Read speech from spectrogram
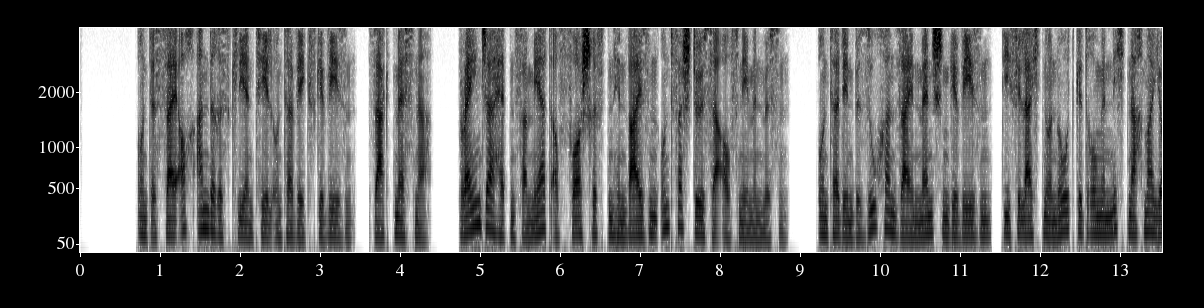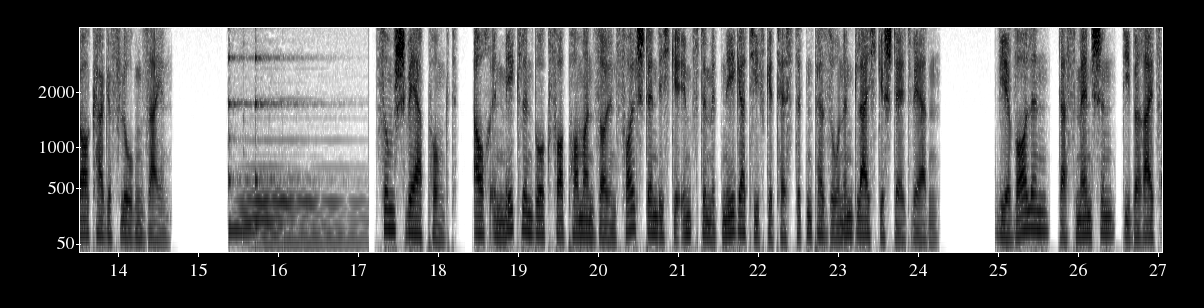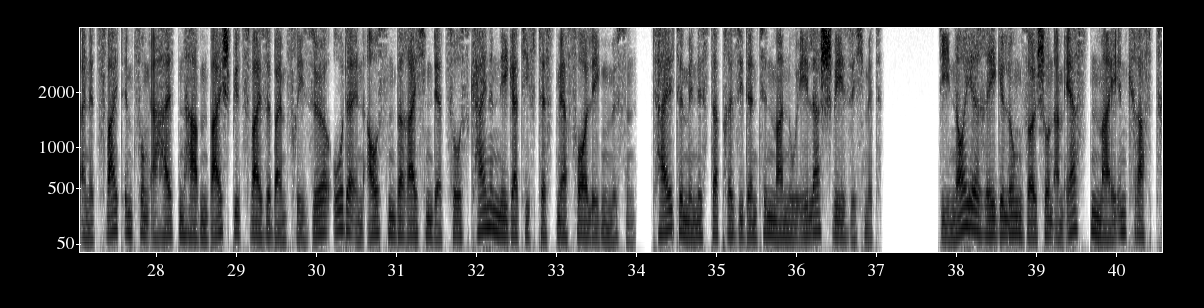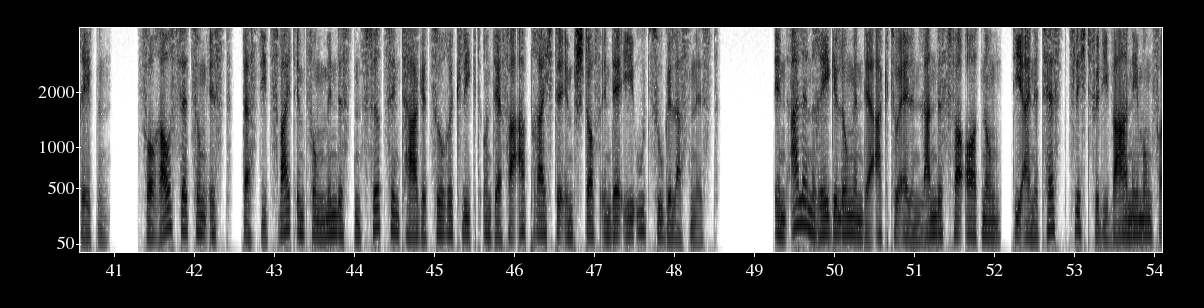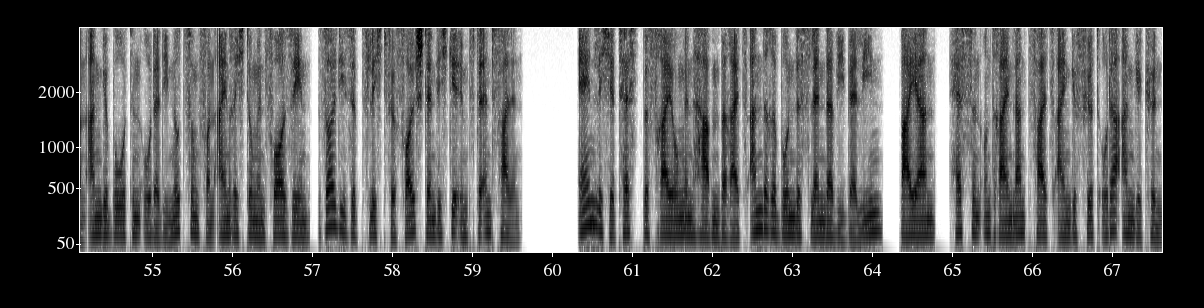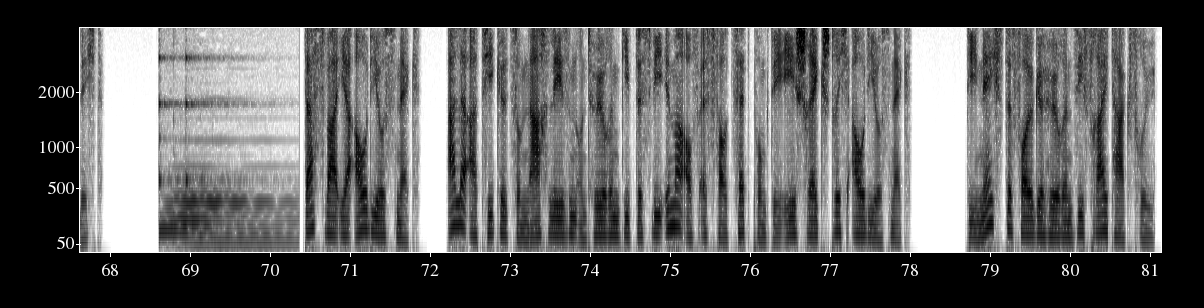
Und es sei auch anderes Klientel unterwegs gewesen, sagt Messner. Ranger hätten vermehrt auf Vorschriften hinweisen und Verstöße aufnehmen müssen. Unter den Besuchern seien Menschen gewesen, die vielleicht nur notgedrungen nicht nach Mallorca geflogen seien. Zum Schwerpunkt. Auch in Mecklenburg-Vorpommern sollen vollständig geimpfte mit negativ getesteten Personen gleichgestellt werden. Wir wollen, dass Menschen, die bereits eine Zweitimpfung erhalten haben, beispielsweise beim Friseur oder in Außenbereichen der Zoos keinen Negativtest mehr vorlegen müssen, teilte Ministerpräsidentin Manuela Schwesig mit. Die neue Regelung soll schon am 1. Mai in Kraft treten. Voraussetzung ist, dass die Zweitimpfung mindestens 14 Tage zurückliegt und der verabreichte Impfstoff in der EU zugelassen ist. In allen Regelungen der aktuellen Landesverordnung, die eine Testpflicht für die Wahrnehmung von Angeboten oder die Nutzung von Einrichtungen vorsehen, soll diese Pflicht für vollständig geimpfte entfallen. Ähnliche Testbefreiungen haben bereits andere Bundesländer wie Berlin, Bayern, Hessen und Rheinland-Pfalz eingeführt oder angekündigt. Das war Ihr Audiosnack. Alle Artikel zum Nachlesen und Hören gibt es wie immer auf svz.de-audiosnack. Die nächste Folge hören Sie Freitag früh.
